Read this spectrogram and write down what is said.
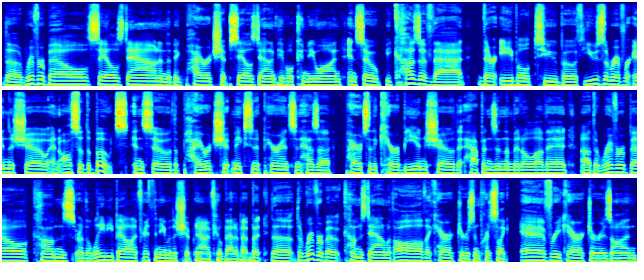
the river bell sails down and the big pirate ship sails down and people canoe on. And so because of that, they're able to both use the river in the show and also the boats. And so the pirate ship makes an appearance and has a Pirates of the Caribbean show that happens in the middle of it. Uh, the river bell comes, or the lady bell, I forget the name of the ship now. I feel bad about it. But the, the riverboat comes down with all the characters and Prince, like every character is on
